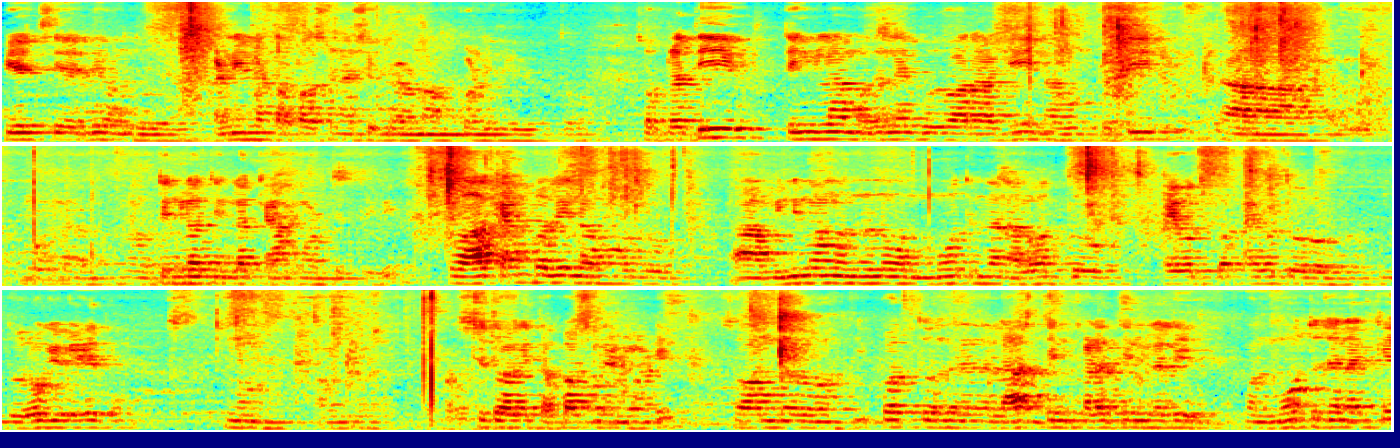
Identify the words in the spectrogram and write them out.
ಪಿ ಎಚ್ ಸಿಯಲ್ಲಿ ಒಂದು ಕಣ್ಣಿನ ತಪಾಸಣಾ ಶಿಬಿರವನ್ನು ಹಮ್ಮಿಕೊಂಡಿದ್ದೀವಿ ಇವತ್ತು. ಸೊ ಪ್ರತಿ ತಿಂಗಳ ಮೊದಲನೇ ಬುಧವಾರ ಆಗಿ ನಾವು ಪ್ರತಿ ತಿಂಗಳ ತಿಂಗಳ ಕ್ಯಾಂಪ್ ಮಾಡ್ತಿರ್ತೀವಿ. ಸೊ ಆ ಕ್ಯಾಂಪಲ್ಲಿ ನಾವು ಒಂದು ಮಿನಿಮಮ್ ಅಂದ್ರೂ ಒಂದು ಮೂವತ್ತರಿಂದ ನಲವತ್ತು, ಐವತ್ತು ಐವತ್ತು ಒಂದು ರೋಗಿಗಳಿಗೆ ಉಚಿತವಾಗಿ ತಪಾಸಣೆ ಮಾಡಿ ಸೊ ಒಂದು ಇಪ್ಪತ್ತು ಲಾಸ್ಟ್ ತಿಂಗ್, ಕಳೆದ ತಿಂಗಳಲ್ಲಿ ಒಂದು ಮೂವತ್ತು ಜನಕ್ಕೆ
